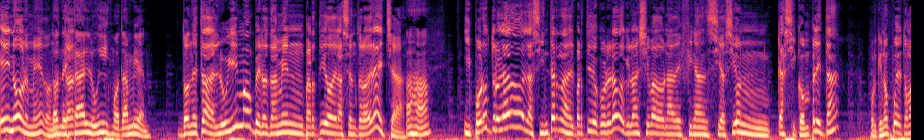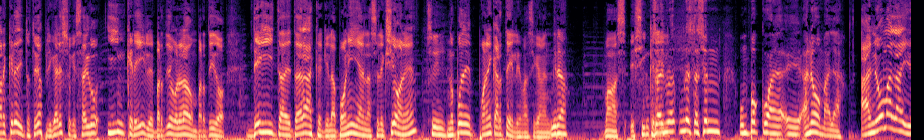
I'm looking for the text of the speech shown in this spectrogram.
enorme, donde, Donde está el luguismo también. donde está el luguismo, pero también partido de la centro-derecha. Ajá. Y por otro lado, las internas del Partido Colorado que lo han llevado a una desfinanciación casi completa, porque no puede tomar créditos. Te voy a explicar eso, que es algo increíble. El Partido Colorado, un partido de guita de Tarasca que la ponía en las elecciones, Sí. no puede poner carteles, básicamente. Mira. Vamos, es O sea, increíble. es una, una situación un poco eh, anómala. Anómala y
